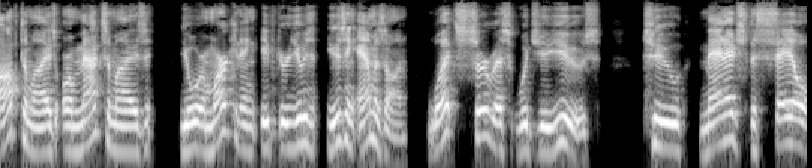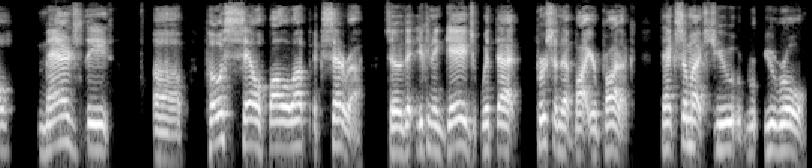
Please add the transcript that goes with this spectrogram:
optimize or maximize your marketing if you're us- using Amazon. What service would you use to manage the sale, manage the uh, post sale follow up, etc., so that you can engage with that person that bought your product? Thanks so much. You you rule.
